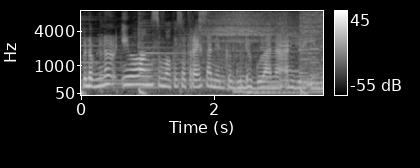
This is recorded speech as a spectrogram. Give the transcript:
Bener-bener hilang semua kesetresan dan kegundah gulanaan diri ini.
